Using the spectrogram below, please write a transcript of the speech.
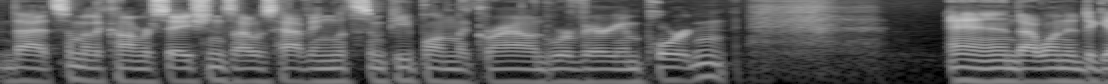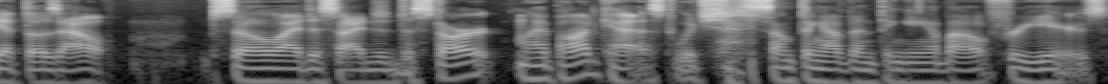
that some of the conversations I was having with some people on the ground were very important. And I wanted to get those out. So I decided to start my podcast, which is something I've been thinking about for years.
